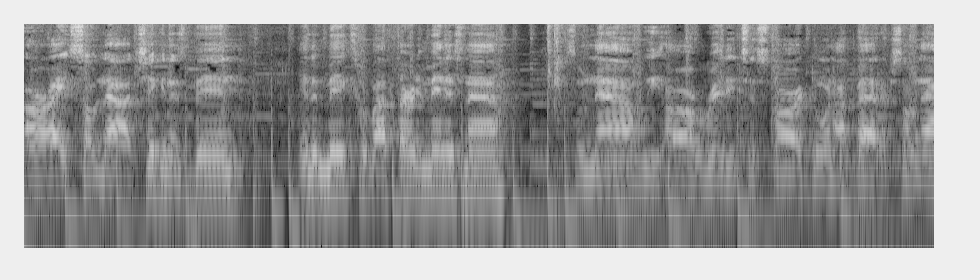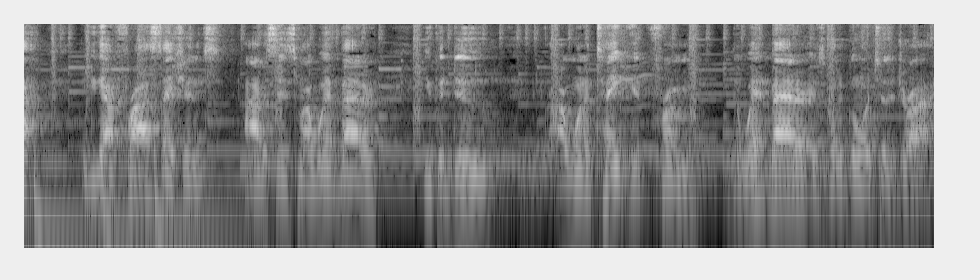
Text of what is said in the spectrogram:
All right, so now chicken has been in the mix for about 30 minutes now. So now we are ready to start doing our batter. So now, if you got fry stations, obviously it's my wet batter. You could do, I wanna take it from the wet batter, it's gonna go into the dry.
